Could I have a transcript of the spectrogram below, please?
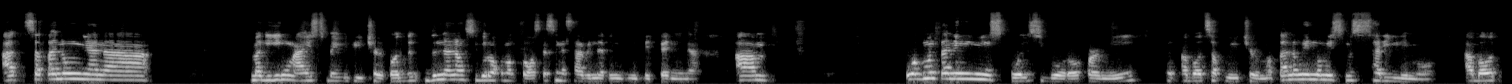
At sa tanong niya na magiging maayos ba yung future ko, dun na lang siguro ako mag-focus kasi nasabi na rin yung kanina. Um, huwag mong tanongin yung school siguro for me about sa future mo. Tanungin mo mismo sa sarili mo about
